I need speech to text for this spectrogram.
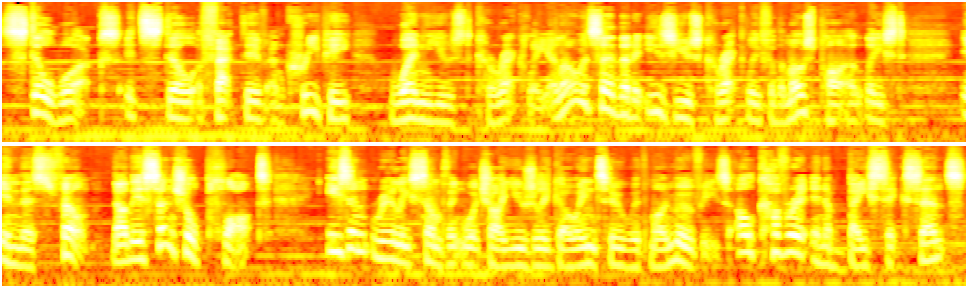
still works. It's still effective and creepy when used correctly. And I would say that it is used correctly for the most part, at least in this film. Now, the essential plot isn't really something which I usually go into with my movies. I'll cover it in a basic sense,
